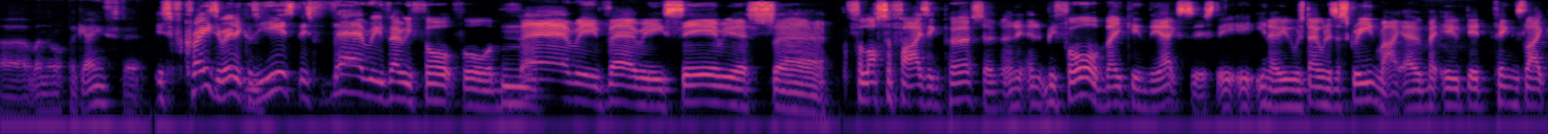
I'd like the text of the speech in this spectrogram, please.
uh, when they're up against it. It's crazy, really, because he is this very, very thoughtful and Mm. very, very serious, uh, philosophizing person. And, and before making The Exorcist, he, he- you know, he was known as a screenwriter who, who did things like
